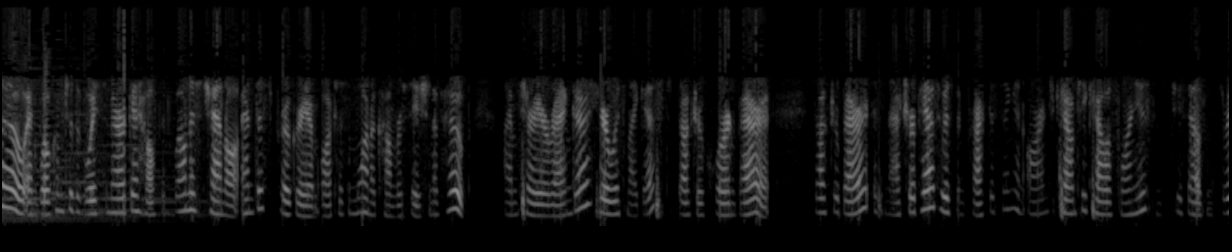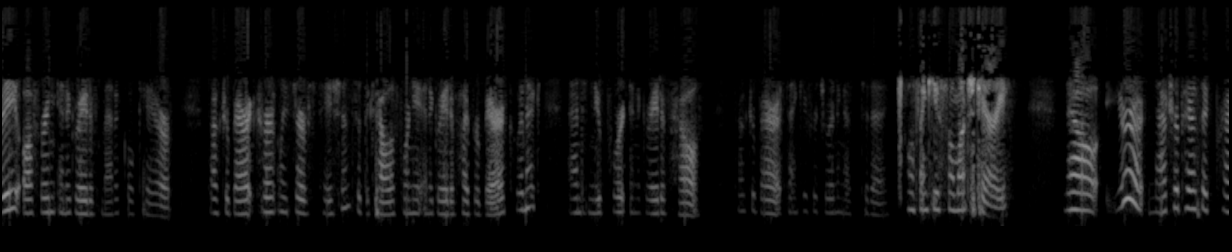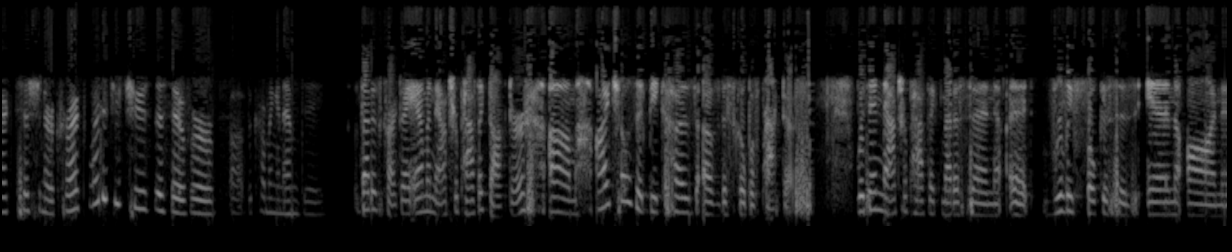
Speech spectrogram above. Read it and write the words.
Hello, and welcome to the Voice America Health and Wellness Channel and this program, Autism One, a conversation of hope. I'm Teri Arranga, here with my guest, Dr. Koren Barrett. Dr. Barrett is a naturopath who has been practicing in Orange County, California since 2003, offering integrative medical care. Dr. Barrett currently serves patients at the California Integrative Hyperbaric Clinic and Newport Integrative Health. Dr. Barrett, thank you for joining us today. Well, thank you so much, Teri. Now, you're a naturopathic practitioner, correct? Why did you choose this over uh, becoming an MD? That is correct. I am a naturopathic doctor. Um, I chose it because of the scope of practice. Within naturopathic medicine, it really focuses in on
